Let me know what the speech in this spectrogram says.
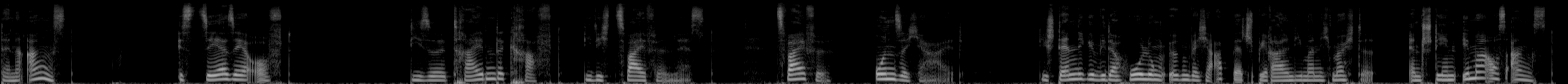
Deine Angst ist sehr, sehr oft diese treibende Kraft, die dich zweifeln lässt. Zweifel, Unsicherheit, die ständige Wiederholung irgendwelcher Abwärtsspiralen, die man nicht möchte, entstehen immer aus Angst,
